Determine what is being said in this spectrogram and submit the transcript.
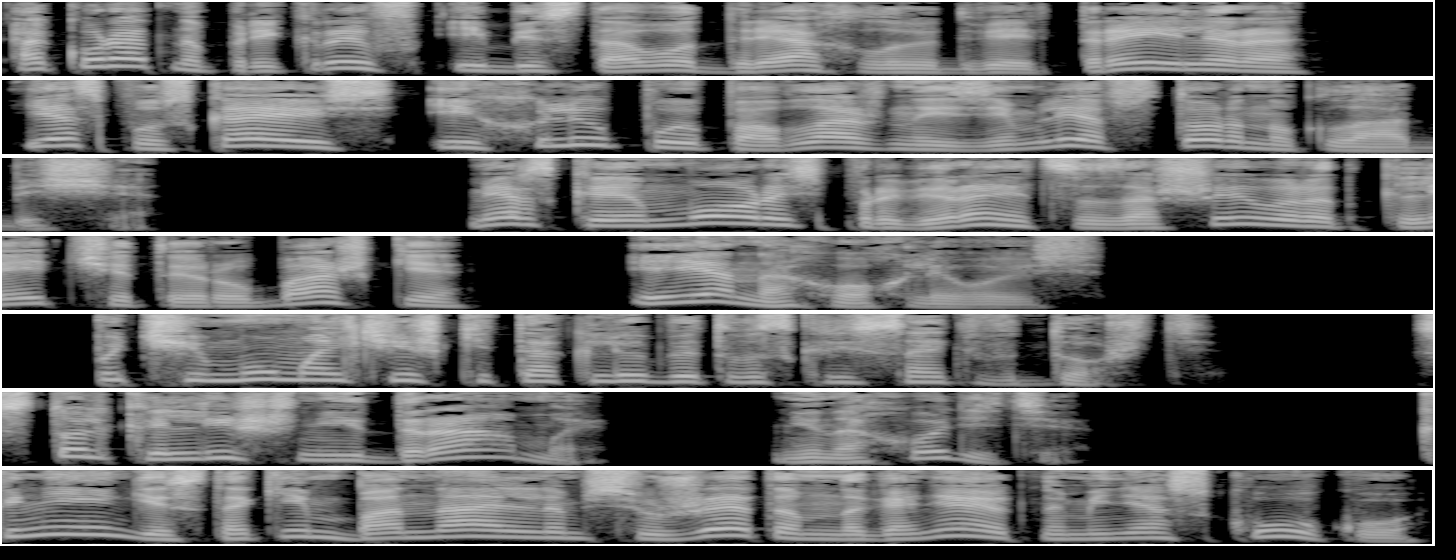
Аккуратно прикрыв и без того дряхлую дверь трейлера, я спускаюсь и хлюпаю по влажной земле в сторону кладбища. Мерзкая морось пробирается за шиворот клетчатой рубашки, и я нахохливаюсь. Почему мальчишки так любят воскресать в дождь? Столько лишней драмы, не находите? Книги с таким банальным сюжетом нагоняют на меня скуку,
